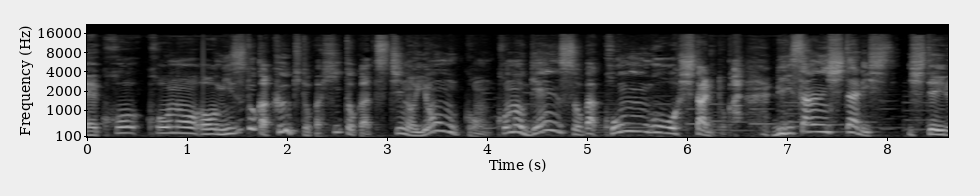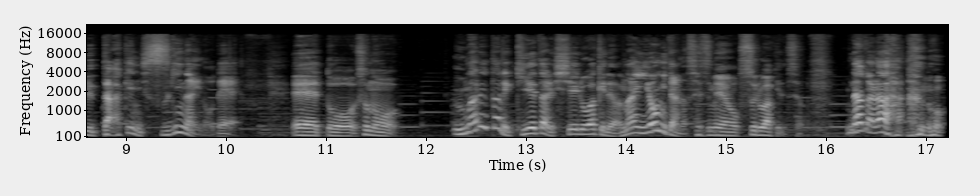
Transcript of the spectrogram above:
えー、ここの水とか空気とか火とか土の4根この元素が混合したりとか離散したりしているだけに過ぎないので、えっ、ー、とその生まれたり消えたりしているわけではないよみたいな説明をするわけですよ。だから、あの、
